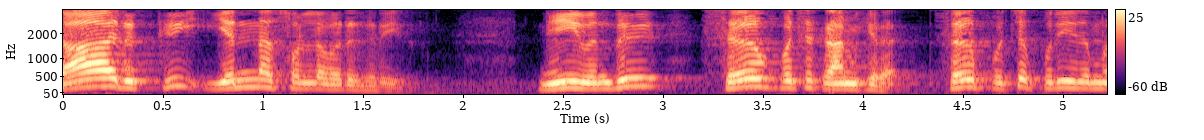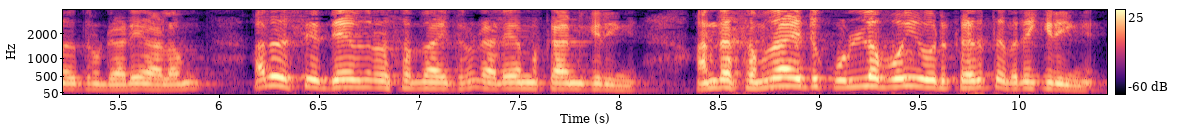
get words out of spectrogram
யாருக்கு என்ன சொல்ல வருகிறீர் நீ வந்து சிவப்பு பச்சை காமிக்கிற. சிவப்பு பச்சை புதிய தமிழகத்தினுடைய அடையாளம் அது சி- தேவேந்திர சமுதாயத்தினுடைய அடையாளம் காமிக்கிறீங்க. அந்த சமுதாயத்துக்குள்ள போய் ஒரு கருத்தை விதைக்கிறீங்க.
